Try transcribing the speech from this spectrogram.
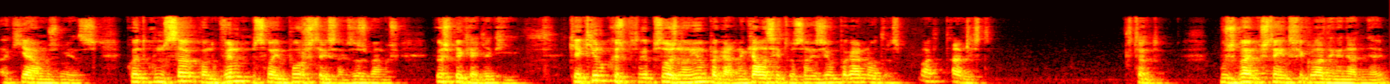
aqui há uns meses, quando, começou, quando o governo começou a impor restrições aos bancos, eu expliquei-lhe aqui que aquilo que as pessoas não iam pagar naquelas situações iam pagar noutras. Olha, está visto. Portanto, os bancos têm dificuldade em ganhar dinheiro.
